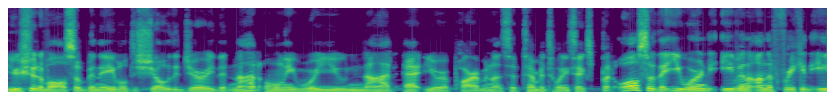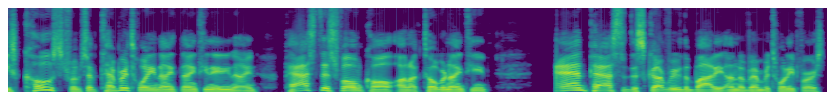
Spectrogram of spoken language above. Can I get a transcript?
You should have also been able to show the jury that not only were you not at your apartment on September 26th, but also that you weren't even on the freaking East Coast from September 29th, 1989, past this phone call on October 19th, and past the discovery of the body on November 21st,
